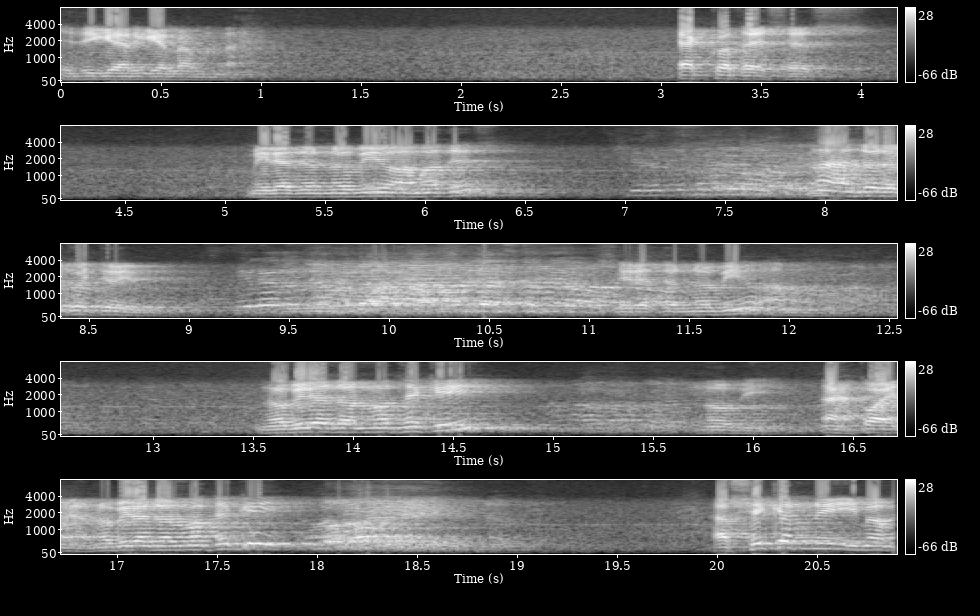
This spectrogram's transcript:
এদিকে আর গেলাম না। এক কথায় শেষ। মিরাজুল নবীও আমাদের? না, জোরে কইতে হইব। সিরাতুল নবীও আমাদের। নবীরা জন্ম থেকেই নবী। হ্যাঁ কয় না? নবীরা জন্ম থেকেই। আর সে কারণে ইমাম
